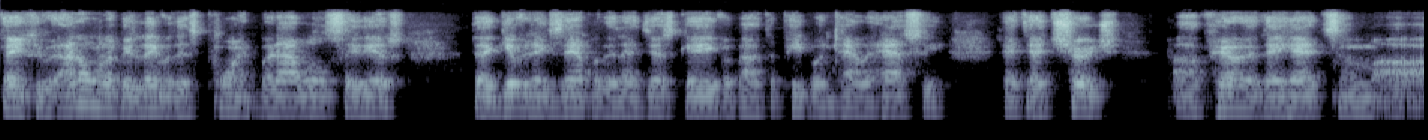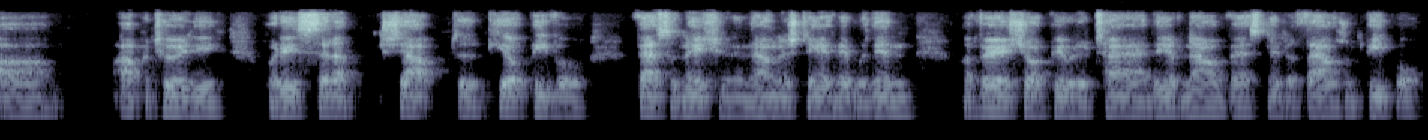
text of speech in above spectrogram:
Thank you. I don't want to belabor this point, but I will say this that give an example that I just gave about the people in Tallahassee at that church. Uh, apparently, they had some uh, opportunity where they set up shop to kill people vaccination. And I understand that within a very short period of time, they have now vaccinated a thousand people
